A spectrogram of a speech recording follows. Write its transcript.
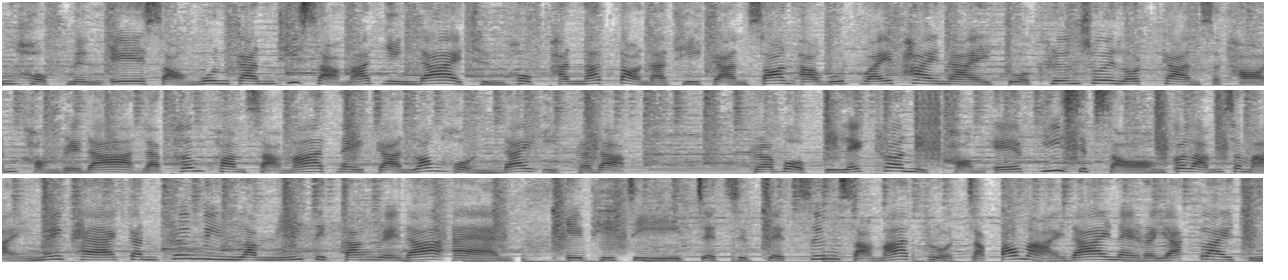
M61A2 วูลกันที่สามารถยิงได้ถึง 6,000 นัดต่อนาทีการซ่อนอาวุธไว้ภายในตัวเครื่องช่วยลดการสะท้อนของเรดาร์และเพิ่มความสามารถในการล่องหนได้อีกระดับ ระบบอิเล็กทรอนิกส์ของ F-22 ก็ล้ำสมัยไม่แพ้กันเครื่องบินลำนี้ติดตั้งเรดาร์แอน APG 77 ซึ่งสามารถตรวจจับเป้าหมายได้ในระยะไกลถึง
